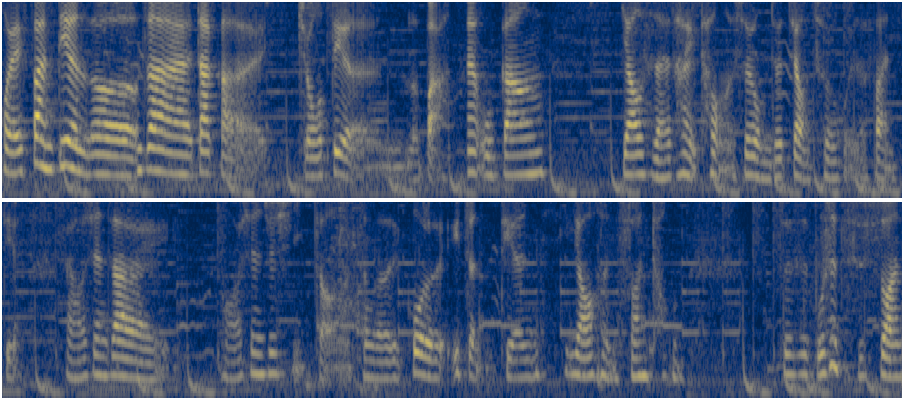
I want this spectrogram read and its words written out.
回饭店了，现在大概九点了吧？因为我刚腰实在太痛了，所以我们就叫车回了饭店。然后现在我要先去洗澡了，整个过了一整天，腰很酸痛，就是不是吃酸，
